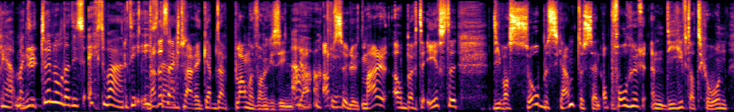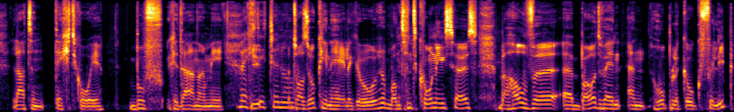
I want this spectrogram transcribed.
Ja, maar die tunnel, dat is echt waar. Die is dat daar. is echt waar. Ik heb daar plannen van gezien. Ah, ja, okay. absoluut. Maar Albert I die was zo beschaamd, dus zijn opvolger, en die heeft dat gewoon laten dichtgooien boef gedaan ermee. Weg die tunnel. het was ook geen heilige horen, want het Koningshuis, behalve uh, Boudewijn en hopelijk ook Philippe,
